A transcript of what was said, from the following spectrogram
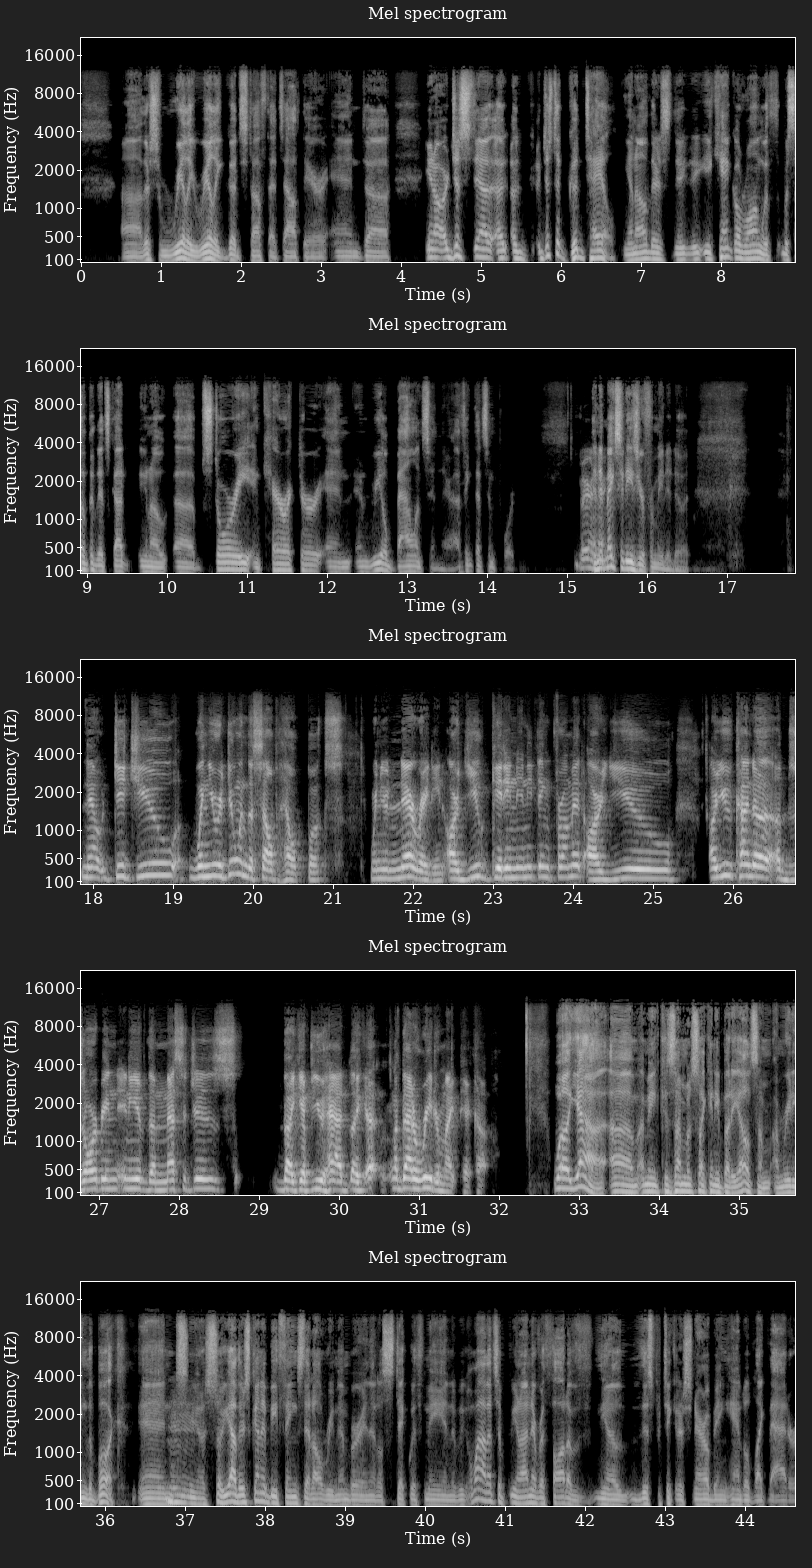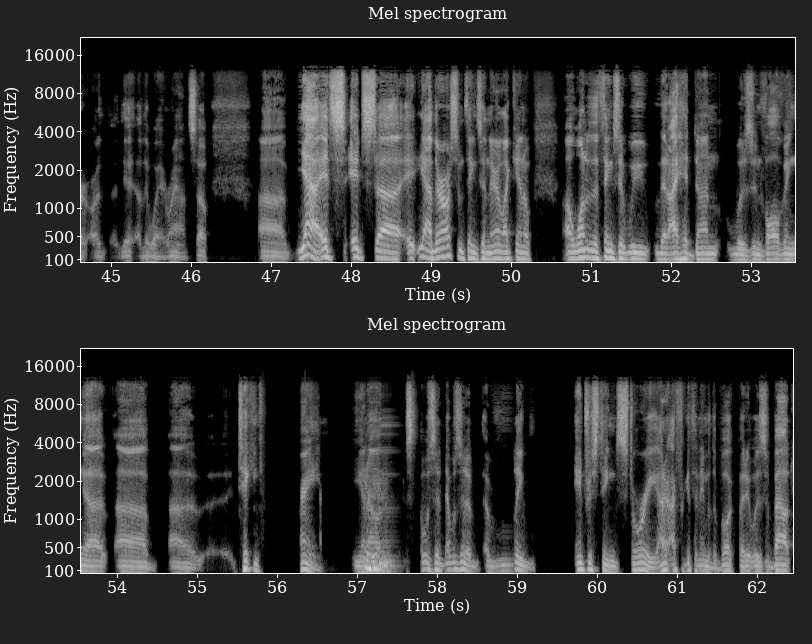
Uh, there's some really, really good stuff that's out there. And, uh, you know, or just uh, a, a, just a good tale. You know, there's you can't go wrong with with something that's got you know uh, story and character and and real balance in there. I think that's important, Very and nice. it makes it easier for me to do it. Now, did you when you were doing the self help books? When you're narrating, are you getting anything from it? Are you are you kind of absorbing any of the messages like if you had like uh, that a reader might pick up well, yeah. Um, I mean, because I'm just like anybody else. I'm I'm reading the book, and mm. you know, so yeah, there's going to be things that I'll remember and that'll stick with me, and we go, wow, that's a you know, I never thought of you know this particular scenario being handled like that, or or the other way around. So, uh, yeah, it's it's uh, it, yeah, there are some things in there, like you know, uh, one of the things that we that I had done was involving uh, uh, uh taking brain. You know, mm. that was a that was a, a really interesting story. I, I, forget the name of the book, but it was about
